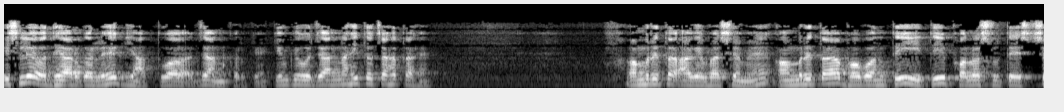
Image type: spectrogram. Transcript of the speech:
इसलिए अध्यार कर ले ज्ञातवा जान करके, क्योंकि वो जानना ही तो चाहता है। अमृत आगे भाष्य में, अमृता भवंती इति फलश्रुतेश्च,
